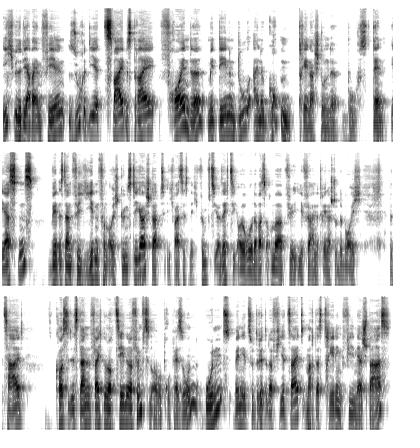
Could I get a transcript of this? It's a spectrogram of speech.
Ich würde dir aber empfehlen, suche dir zwei bis drei Freunde, mit denen du eine Gruppentrainerstunde buchst. Denn erstens wird es dann für jeden von euch günstiger, statt, ich weiß es nicht, 50 oder 60 Euro oder was auch immer für ihr für eine Trainerstunde bei euch bezahlt, kostet es dann vielleicht nur noch 10 oder 15 Euro pro Person. Und wenn ihr zu dritt oder viert seid, macht das Training viel mehr Spaß.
